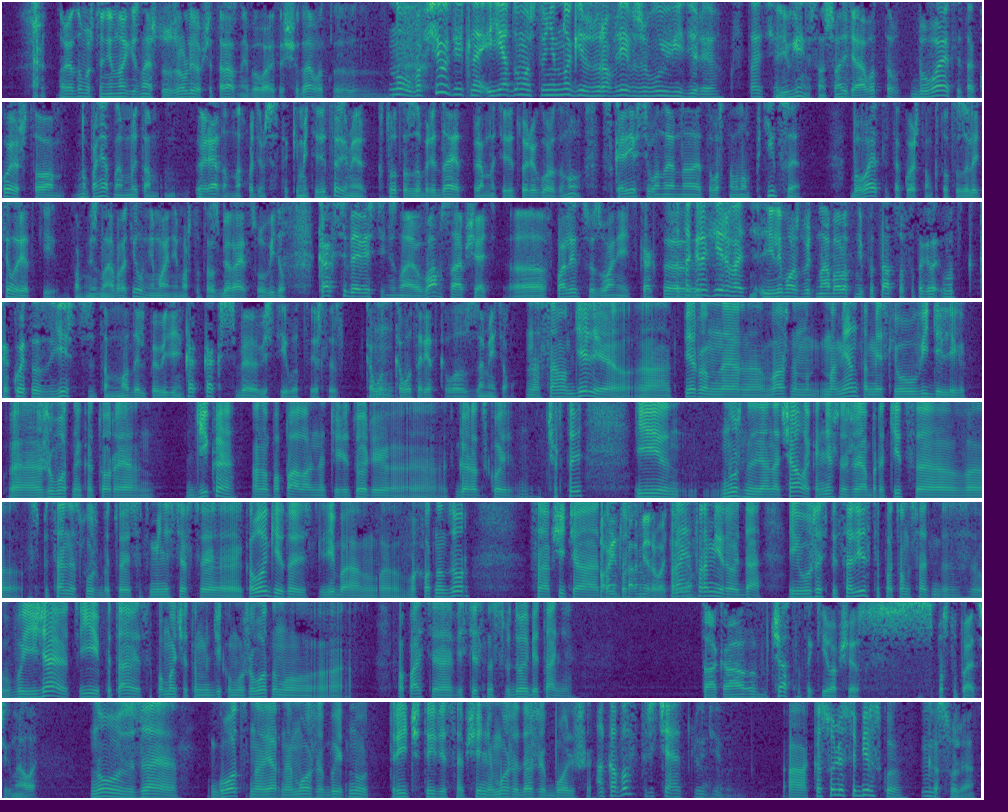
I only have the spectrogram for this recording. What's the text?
Ну, я думаю, что немногие знают, что журавли вообще-то разные бывают еще, да? Вот... Э, ну, вообще удивительно. И я думаю, что немногие журавлей вживую видели, кстати. Евгений Александрович, смотрите, а вот бывает ли такое, что, ну, понятно, мы там рядом находимся с такими территориями, кто-то забредает прямо на территорию города. Ну, скорее всего, наверное, это в основном птицы, Бывает ли такое, что там кто-то залетел редкий, там, не знаю, обратил внимание, может, кто-то разбирается, увидел. Как себя вести, не знаю, вам сообщать, э, в полицию звонить, как-то... Фотографировать. Или, может быть, наоборот, не пытаться фотографировать. Вот какой-то есть там модель поведения. Как, как себя вести, вот, если кого-то, кого-то редкого заметил? На самом деле, э, первым, наверное, важным моментом, если вы увидели э, животное, которое дикое, оно попало на территорию э, городской черты, и нужно для начала, конечно же, обратиться в специальные службы, то есть это Министерство экологии, то есть либо в Охотнадзор, сообщить о проинформировать, том, что... проинформировать, да? да. И уже специалисты потом выезжают и пытаются помочь этому дикому животному э, попасть в естественную среду обитания. Так, а часто такие вообще поступают сигналы? Ну, за год, наверное, может быть, ну, 3-4 сообщения, может даже больше. А кого встречают люди? А, Косулю Сибирскую. Косуля.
